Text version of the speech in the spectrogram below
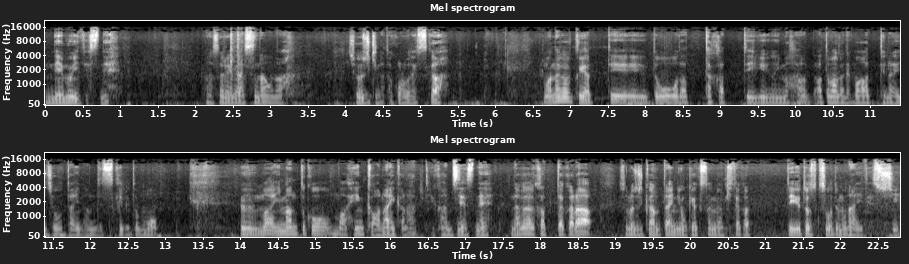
眠いですね、まあ、それが素直な正直なところですが、まあ、長くやってどうだったかっていうの今頭がね回ってない状態なんですけれども、うん、まあ今んとこ、まあ、変化はないかなっていう感じですね。長かったからその時間帯にお客さんが来たかっていうとそうでもないですし。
